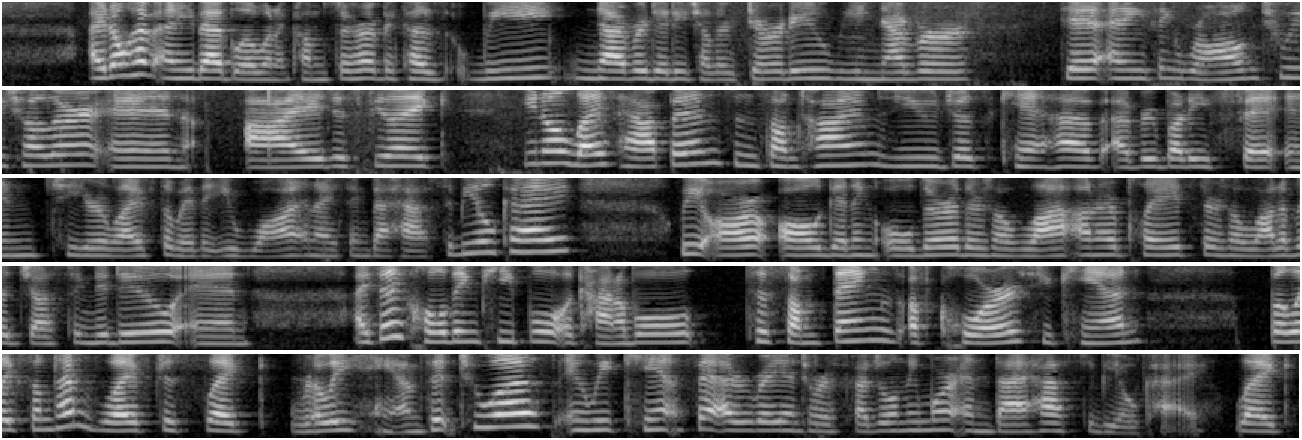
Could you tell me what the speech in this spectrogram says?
I don't have any bad blood when it comes to her because we never did each other dirty. We never did anything wrong to each other and I just feel like you know life happens and sometimes you just can't have everybody fit into your life the way that you want and I think that has to be okay. We are all getting older. There's a lot on our plates. There's a lot of adjusting to do and I feel like holding people accountable to some things, of course, you can, but like sometimes life just like really hands it to us and we can't fit everybody into our schedule anymore and that has to be okay. Like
